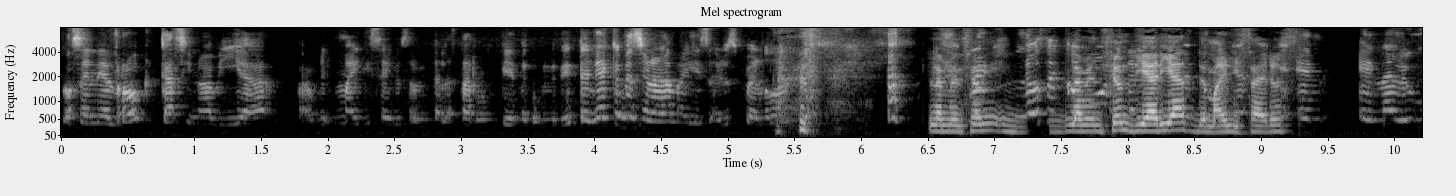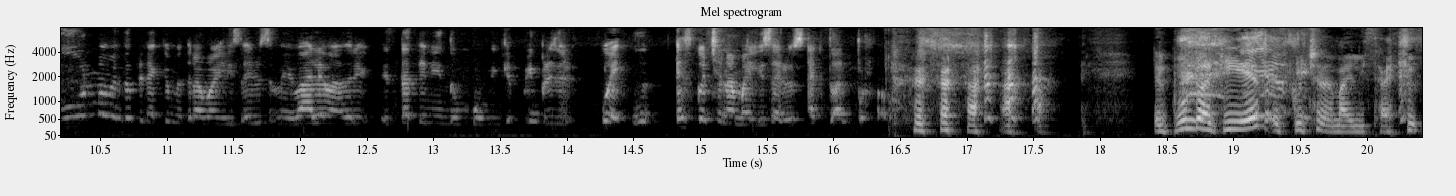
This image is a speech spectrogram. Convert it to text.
o sea, en el rock casi no había. Miley Cyrus ahorita la está rompiendo. Tenía que mencionar a Miley Cyrus, perdón. La mención, no sé la mención diaria de Miley Cyrus. En, en, algún momento tenía que meter a Miley Cyrus, me vale madre, está teniendo un boom impresionante. Escuchen a Miley Cyrus actual, por favor. El punto aquí es, escuchen a Miley Cyrus.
